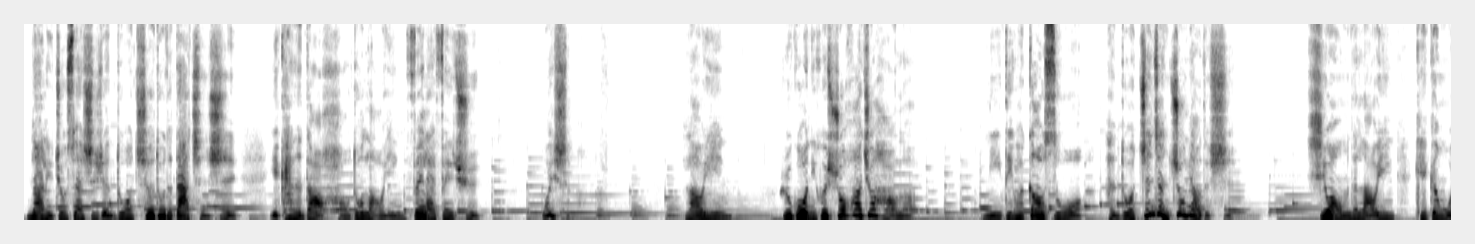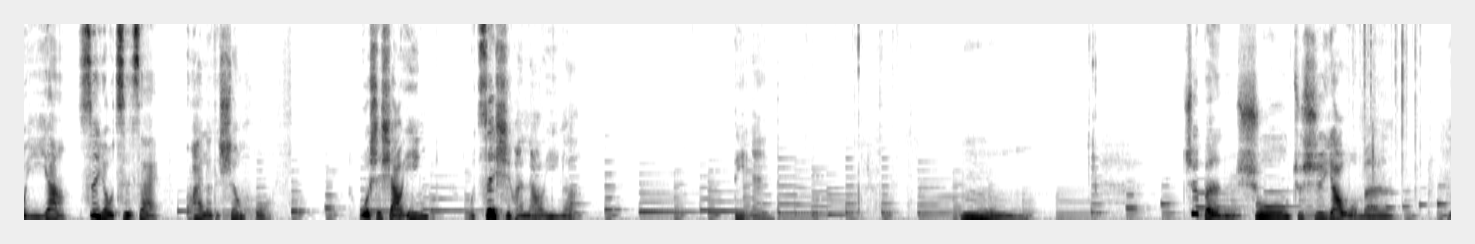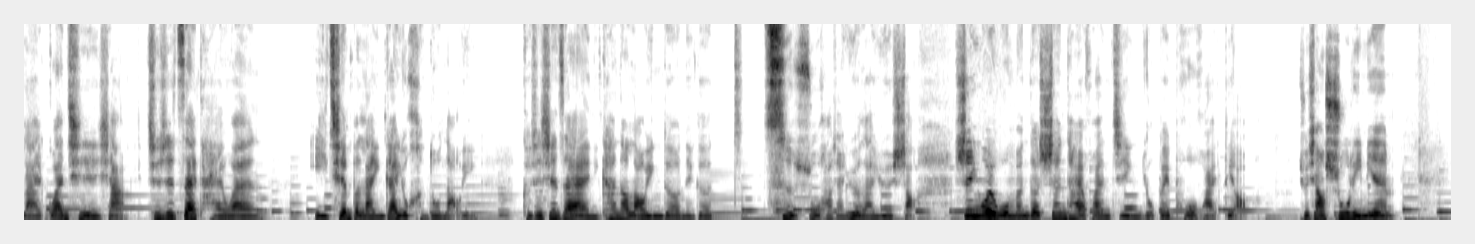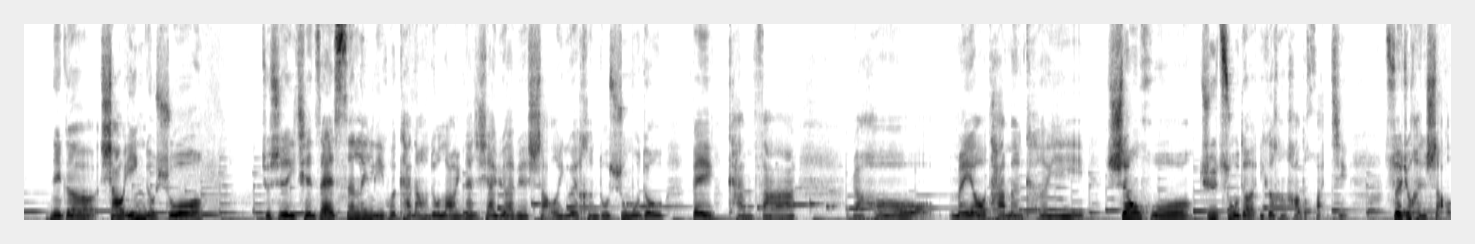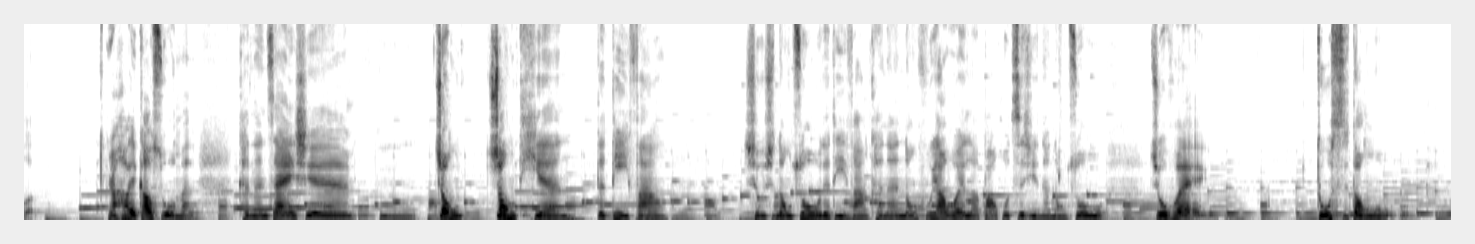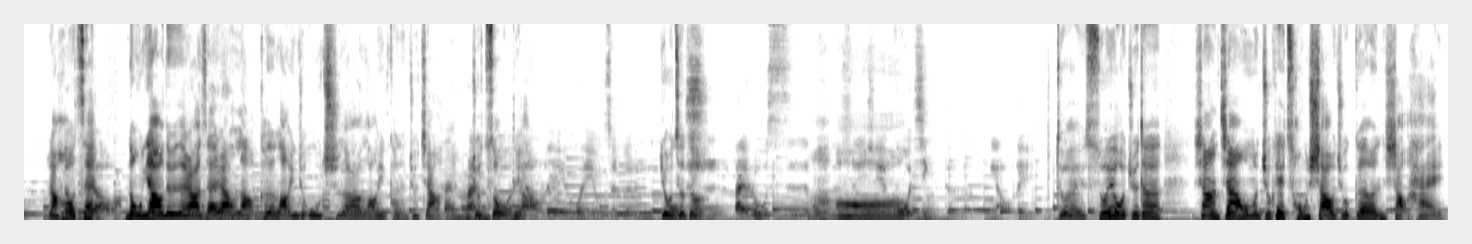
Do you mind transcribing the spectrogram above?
那里就算是人多车多的大城市，也看得到好多老鹰飞来飞去。为什么？老鹰，如果你会说话就好了，你一定会告诉我很多真正重要的事。希望我们的老鹰可以跟我一样自由自在、快乐的生活。我是小鹰，我最喜欢老鹰了。The end。嗯，这本书就是要我们来关切一下。其实，在台湾以前本来应该有很多老鹰，可是现在你看到老鹰的那个。次数好像越来越少，是因为我们的生态环境有被破坏掉。就像书里面那个小英有说，就是以前在森林里会看到很多老鹰，但是现在越来越少了，因为很多树木都被砍伐，然后没有他们可以生活居住的一个很好的环境，所以就很少了。然后也告诉我们。可能在一些嗯种种田的地方，是不是农作物的地方？可能农夫要为了保护自己的农作物，就会毒死动物，然后再农药，对不对？然后再让老可能老鹰就误吃了，然后老鹰可能就这样就走掉。鸟类会有这个有这个白鹭鸶或者是一些过境的鸟类。对，所以我觉得。像这样，我们就可以从小就跟小孩，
